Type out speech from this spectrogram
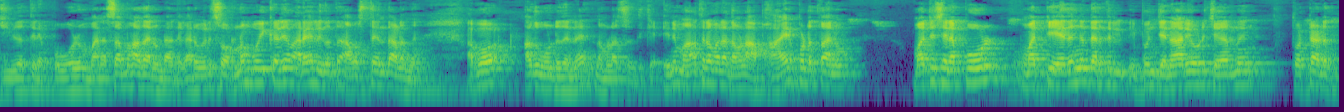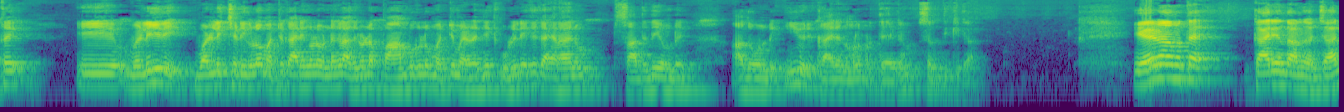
ജീവിതത്തിൽ എപ്പോഴും മനസമാധാനം ഉണ്ടാകും കാരണം ഒരു സ്വർണം പോയി കഴിഞ്ഞാൽ അറിയാമല്ലോ ഇന്നത്തെ അവസ്ഥ എന്താണെന്ന്. അപ്പോൾ അതുകൊണ്ട് തന്നെ നമ്മൾ അത് ശ്രദ്ധിക്കുക. ഇനി മാത്രമല്ല നമ്മൾ അപായപ്പെടുത്താനും മറ്റ് ചിലപ്പോൾ മറ്റ് ഏതെങ്കിലും തരത്തിൽ ഇപ്പം ജനാലയോട് ചേർന്ന് തൊട്ടടുത്ത് ഈ വെളിയിൽ വള്ളിച്ചെടികളോ മറ്റു കാര്യങ്ങളോ ഉണ്ടെങ്കിൽ അതിലുള്ള പാമ്പുകളും മറ്റും ഇഴഞ്ഞ് ഉള്ളിലേക്ക് കയറാനും സാധ്യതയുണ്ട്. അതുകൊണ്ട് ഈ ഒരു കാര്യം നമ്മൾ പ്രത്യേകം ശ്രദ്ധിക്കുക. ഏഴാമത്തെ കാര്യം എന്താണെന്ന് വെച്ചാൽ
